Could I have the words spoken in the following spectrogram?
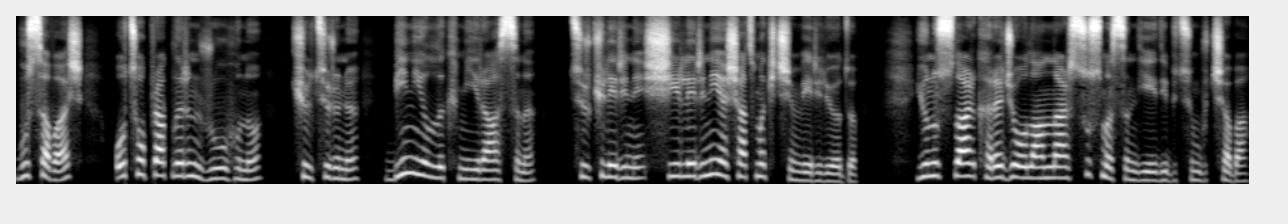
Bu savaş o toprakların ruhunu, kültürünü, bin yıllık mirasını, türkülerini, şiirlerini yaşatmak için veriliyordu. Yunuslar, Karacaoğlanlar susmasın diyeydi bütün bu çaba.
